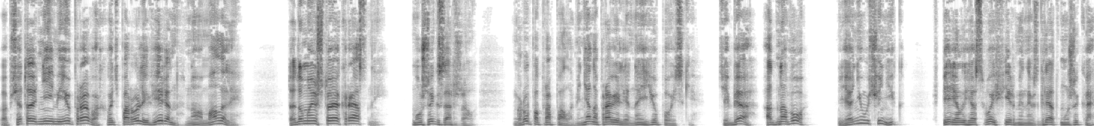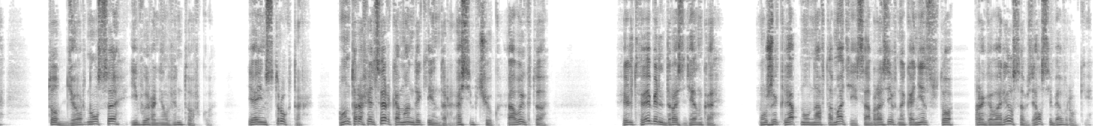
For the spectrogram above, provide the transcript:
Вообще-то не имею права, хоть пароль верен, но мало ли. Ты думаешь, что я красный? Мужик заржал. Группа пропала. Меня направили на ее поиски. Тебя? Одного? Я не ученик. Вперил я свой фирменный взгляд мужика. Тот дернулся и выронил винтовку. «Я инструктор. Унтер-офицер команды «Киндер», Осипчук. А вы кто?» «Фельдфебель Дрозденко». Мужик ляпнул на автомате и, сообразив, наконец, что проговорился, взял себя в руки.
